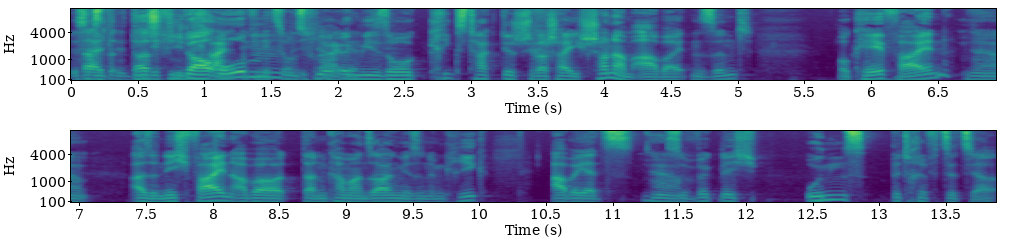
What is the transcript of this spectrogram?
ist dass, halt die dass die da oben hier irgendwie so kriegstaktisch wahrscheinlich schon am Arbeiten sind. okay, fein. Ja, Also nicht fein, aber dann kann man sagen, wir sind im Krieg. Aber jetzt Ja. so wirklich uns betrifft es jetzt ja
